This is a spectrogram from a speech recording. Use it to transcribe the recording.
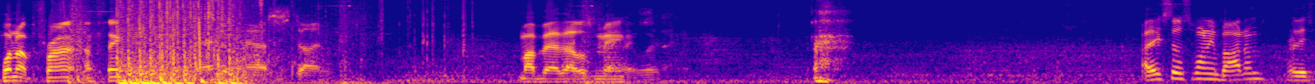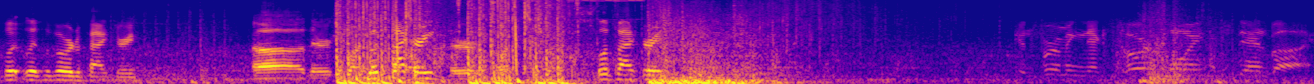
One up front, I think. Random ass stun. My bad, that was me. Are they still spawning bottom? Or are they flip, they flip over to factory? Uh, there's Look, factory. There's one. Flip factory. Confirming next hard point. Stand by.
